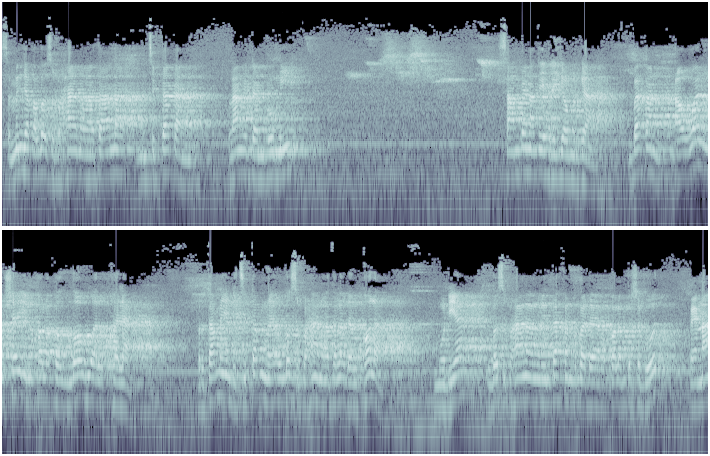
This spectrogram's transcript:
Semenjak Allah Subhanahu wa taala menciptakan langit dan bumi sampai nanti hari yaumil kiamat. Bahkan awal syai'in khalaqallahu al-qalam. Pertama yang diciptakan oleh Allah Subhanahu wa taala adalah qalam Kemudian Allah Subhanahu memerintahkan kepada kolam tersebut pena,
